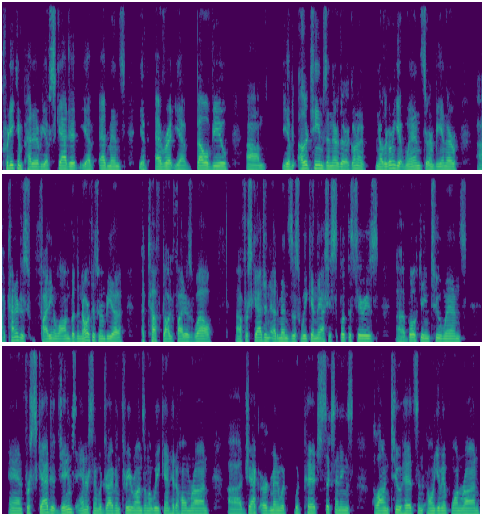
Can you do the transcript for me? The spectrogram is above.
pretty competitive. You have Skagit, you have Edmonds, you have Everett, you have Bellevue. Um, you have other teams in there that are going to, you know, they're going to get wins. They're going to be in there uh, kind of just fighting along. But the North is going to be a, a tough dogfight as well. Uh, for Skagit Edmonds this weekend, they actually split the series, uh, both getting two wins. And for Skagit, James Anderson would drive in three runs on the weekend, hit a home run. Uh, Jack Erdman would, would pitch six innings, allowing two hits and only giving up one run.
